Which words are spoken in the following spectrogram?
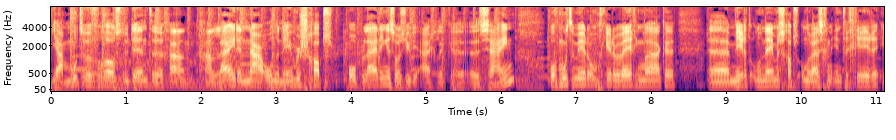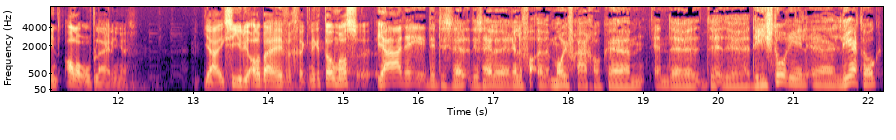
Ja, moeten we vooral studenten gaan, gaan leiden naar ondernemerschapsopleidingen... zoals jullie eigenlijk uh, zijn? Of moeten we meer de omgekeerde beweging maken... Meer het ondernemerschapsonderwijs gaan integreren in alle opleidingen? Ja, ik zie jullie allebei even knikken. Thomas? Ja, nee, dit, is, dit is een hele relevant, mooie vraag ook. Ehm, en de, de, de, de historie leert ook eh,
